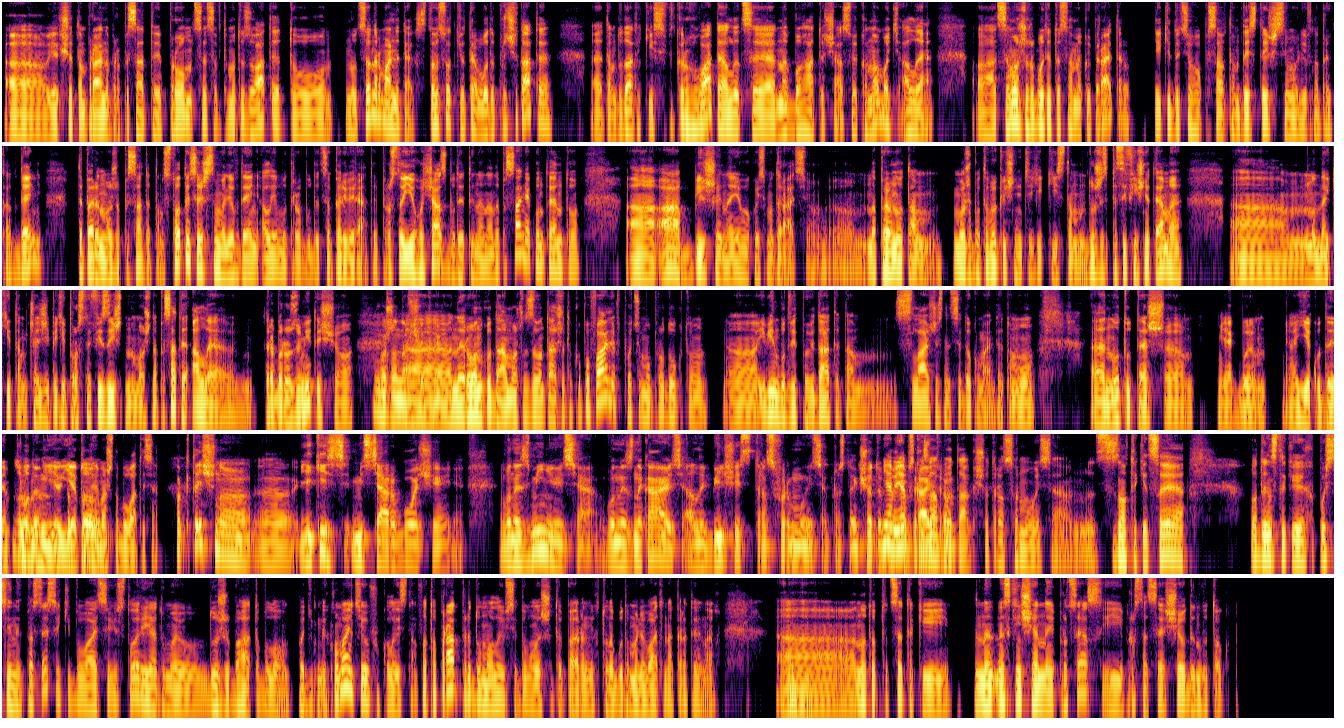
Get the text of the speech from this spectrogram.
Е, якщо там правильно прописати промпт, це, це автоматизувати, то ну це нормальний текст. 100% треба буде прочитати, е, там додати якісь відкоригувати, але це набагато часу економить. Але це може робити той самий копірайтер, який до цього писав там 10 тисяч символів, наприклад, в день. Тепер він може писати там 100 тисяч символів в день, але йому треба буде це перевіряти. Просто його час буде йти не на написання контенту, а, більше на його якусь модерацію. Е, Напевно, там може бути виключені тільки якісь там дуже специфічні теми, ну на які там ChatGPT просто фізично не може написати, але треба розуміти, що Можна. Е. Нейронку, да, можна завантажити купу файлів по цьому продукту, і він буде відповідати там, ссилаючись на ці документи. Тому е, ну тут теж е, якби є куди Згоден. є, є Тобто- куди масштабуватися. Фактично, е, якісь місця робочі вони змінюються, вони зникають, але більшість трансформується. Просто якщо ти Я, я б сказав би так, що трансформується. Знов таки це. Один з таких постійних процесів, які відбуваються в історії. Я думаю, дуже багато було подібних моментів. Колись там фотоапарат придумали, і всі думали, що тепер ніхто не буде малювати на картинах. А, ну тобто, це такий нескінченний процес, і просто це ще один виток.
